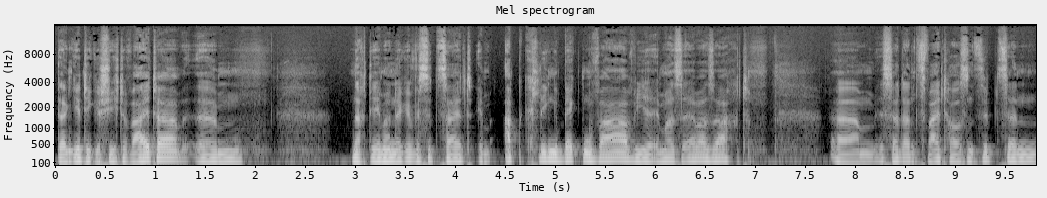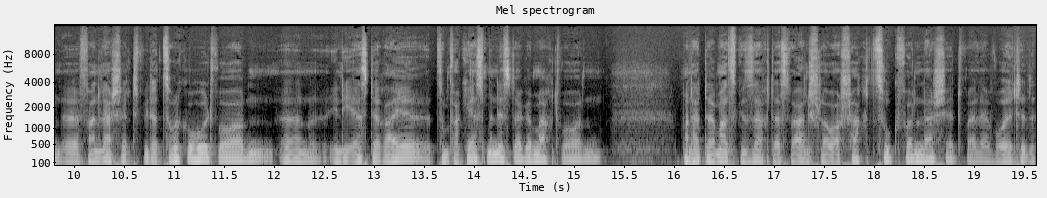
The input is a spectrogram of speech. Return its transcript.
Dann geht die Geschichte weiter. Ähm, nachdem er eine gewisse Zeit im Abklingbecken war, wie er immer selber sagt, ähm, ist er dann 2017 äh, von Laschet wieder zurückgeholt worden, äh, in die erste Reihe zum Verkehrsminister gemacht worden. Man hat damals gesagt, das war ein schlauer Schachzug von Laschet, weil er wollte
